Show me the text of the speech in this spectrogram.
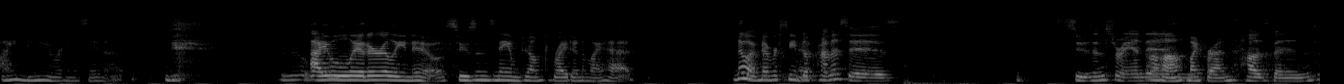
I knew you were going to say that. I literally knew. Susan's name jumped right into my head. No, I've never seen The it. premise is Susan Sarandon, Uh huh, my friend. husband,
